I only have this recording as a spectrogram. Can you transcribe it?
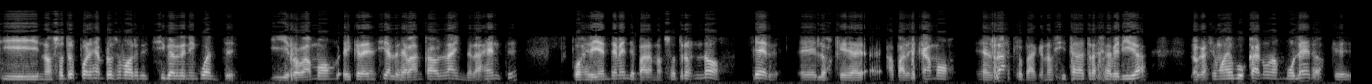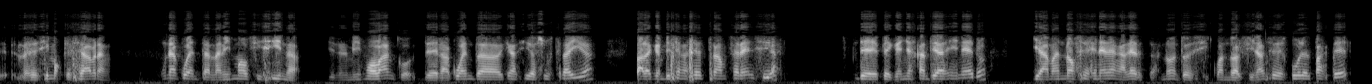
Si nosotros, por ejemplo, somos ciberdelincuentes y robamos eh, credenciales de banca online de la gente, pues evidentemente para nosotros no ser eh, los que aparezcamos en el rastro para que no exista la trazabilidad, lo que hacemos es buscar unos muleros que les decimos que se abran una cuenta en la misma oficina y en el mismo banco de la cuenta que ha sido sustraída para que empiecen a hacer transferencias de pequeñas cantidades de dinero y además no se generan alertas, ¿no? Entonces, si cuando al final se descubre el pastel,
